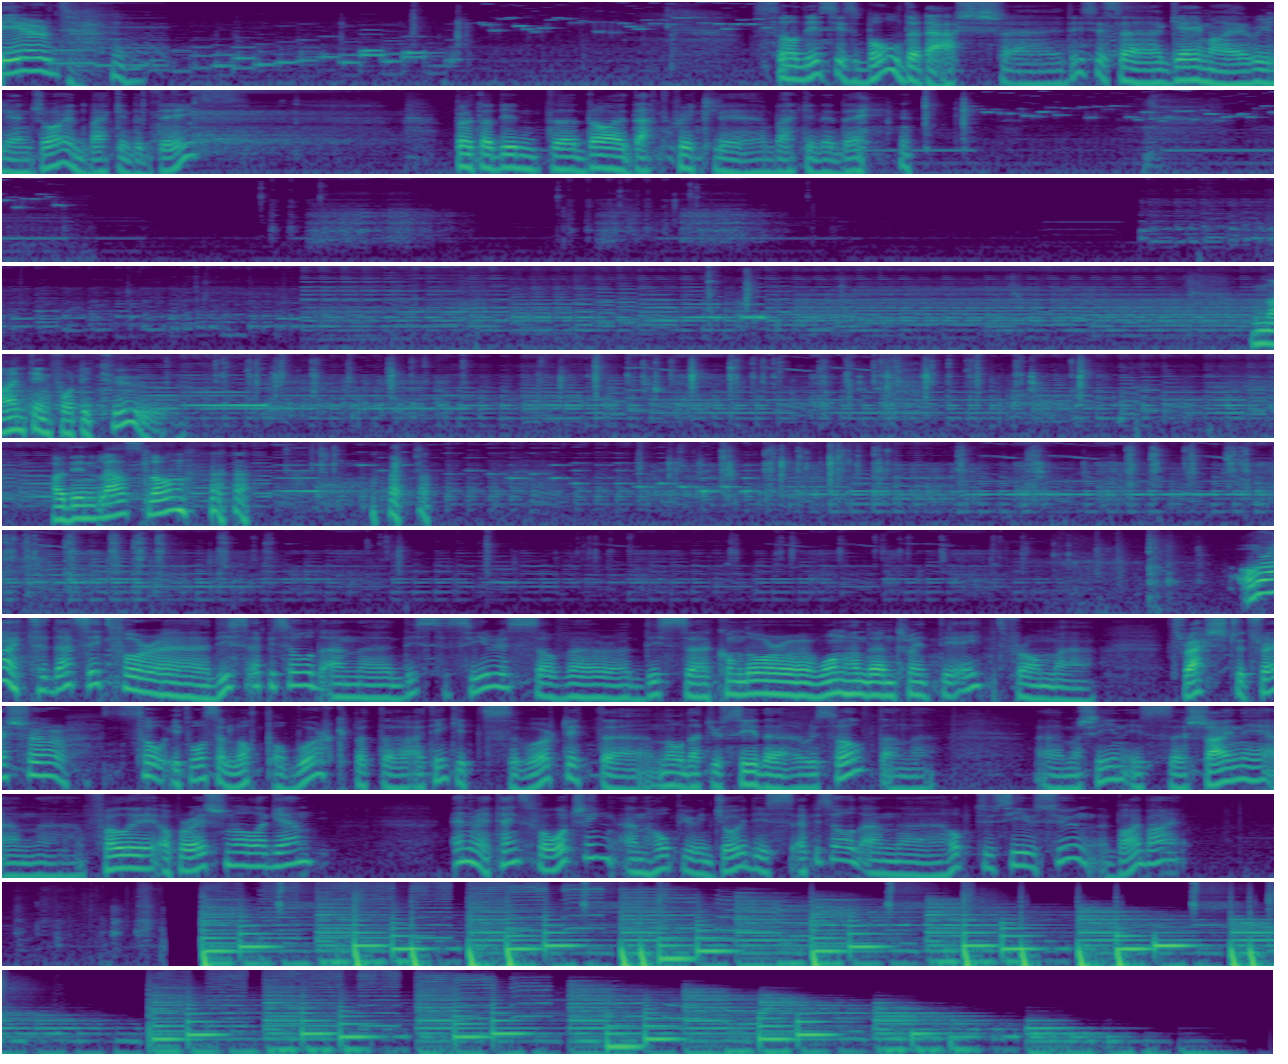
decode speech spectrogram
Cleared. so this is Boulder Dash. Uh, this is a game I really enjoyed back in the days. But I didn't uh, die that quickly back in the day. Nineteen forty two. I didn't last long. Alright, that's it for uh, this episode and uh, this series of uh, this uh, Commodore 128 from uh, trash to treasure. So it was a lot of work, but uh, I think it's worth it now that you see the result and the machine is shiny and fully operational again. Anyway, thanks for watching and hope you enjoyed this episode and hope to see you soon. Bye bye.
